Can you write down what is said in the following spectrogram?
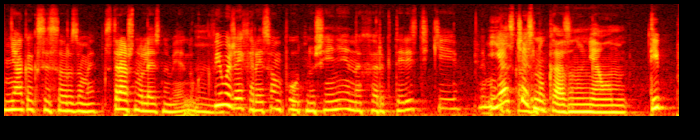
някак се сързваме. Страшно лесно ми е. Но какви мъже харесвам по отношение на характеристики? Не и аз, да честно казано, нямам тип,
